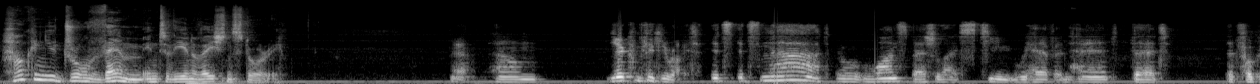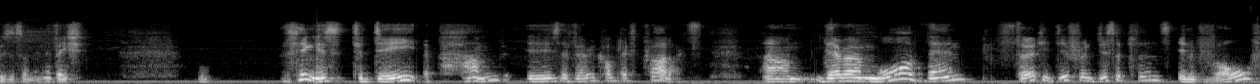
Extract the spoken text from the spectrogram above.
how can you draw them into the innovation story? Yeah, um, you're completely right. It's it's not one specialized team we have in hand that that focuses on innovation. The thing is, today a pump is a very complex product. Um, there are more than 30 different disciplines involved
